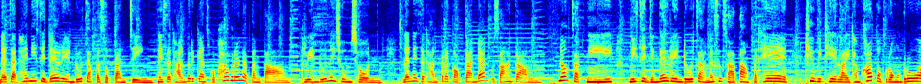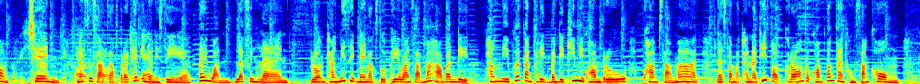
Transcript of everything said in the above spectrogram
และจัดให้นิสิตได้เรียนรู้จากประสบการณ์จริง ในสถานบริการสุขภาพระดับต่างๆ เรียนรู้ในชุมชน และในสถานประกอบการด้านอุตสาหกรรม นอกจากนี้ นิสิตยังได้เรียนรู้จากนักศึกษาต่างประเทศ ที่วิทยาลัยทำข้อตกลงร่วม เช่น นักศึกษาจากประเทศอินโดนีเซีย ไต้หวัน และฟินแลนด์ รวมทั้งนิสิตในหลักสูตรพยาบาลศาสตร์มหาบัณฑิต ทั้งนี้เพื่อการผลิตบัณฑิตที่มีความรู้ ความสามารถ และสมรรถนะที่สอดคล้องกับความต้องการของสังคม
